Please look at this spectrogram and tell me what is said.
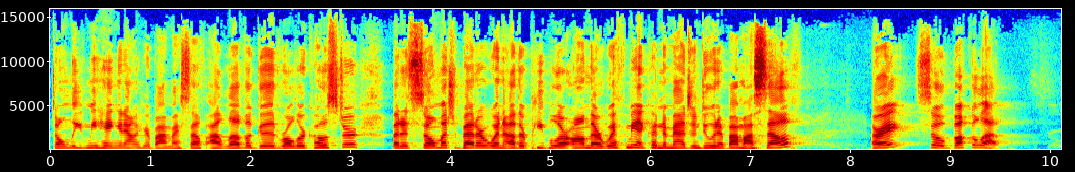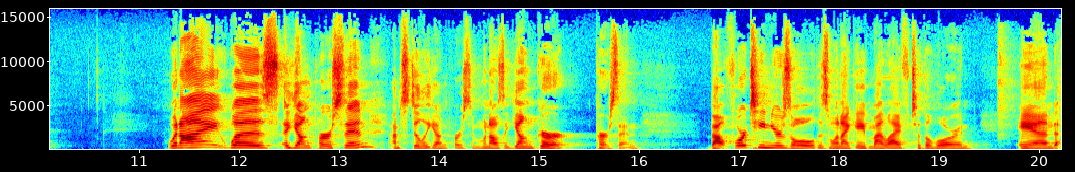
Don't leave me hanging out here by myself. I love a good roller coaster but it's so much better when other people are on there with me. I couldn't imagine doing it by myself all right so buckle up when i was a young person i'm still a young person when i was a younger person about 14 years old is when I gave my life to the Lord. And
